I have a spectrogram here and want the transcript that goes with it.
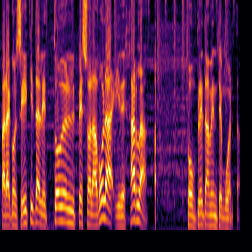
para conseguir quitarle todo el peso a la bola y dejarla completamente muerta.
